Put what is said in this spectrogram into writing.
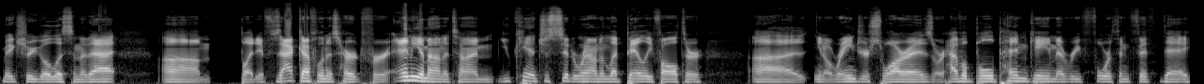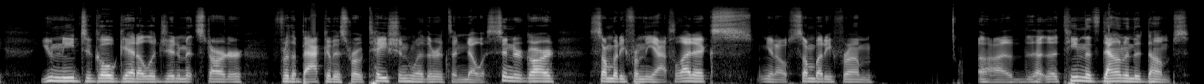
Make sure you go listen to that. Um, but if Zach Eflin is hurt for any amount of time, you can't just sit around and let Bailey falter, uh, you know, Ranger Suarez or have a bullpen game every fourth and fifth day. You need to go get a legitimate starter for the back of this rotation, whether it's a Noah Syndergaard, somebody from the Athletics, you know, somebody from uh, the, the team that's down in the dumps.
